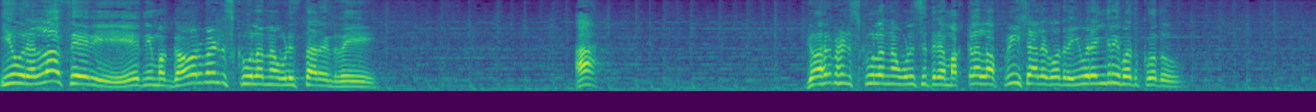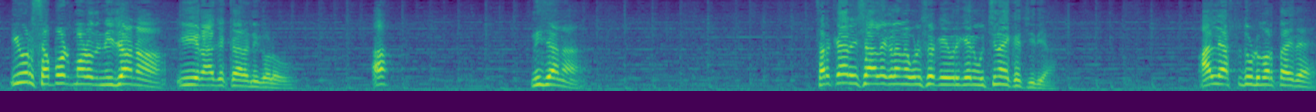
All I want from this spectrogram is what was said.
ಇವರೆಲ್ಲ ಸೇರಿ ನಿಮ್ಮ ಗೌರ್ಮೆಂಟ್ ಸ್ಕೂಲನ್ನು ಉಳಿಸ್ತಾರೇನ್ರಿ? ಆ? ಗವರ್ಮೆಂಟ್ ಸ್ಕೂಲನ್ನು ಉಳಿಸಿದ್ರೆ ಮಕ್ಕಳೆಲ್ಲ ಫ್ರೀ ಶಾಲೆಗೆ ಹೋದ್ರೆ ಇವ್ರು ಹೆಂಗ್ರಿ ಬದುಕೋದು? ಇವರು ಸಪೋರ್ಟ್ ಮಾಡೋದು ನಿಜಾನ ಈ ರಾಜಕಾರಣಿಗಳು? ಆ? ನಿಜಾನ? ಸರ್ಕಾರಿ ಶಾಲೆಗಳನ್ನು ಉಳಿಸೋಕೆ ಇವರಿಗೇನು ಉಚ್ಚನಾಯಿ ಕಚ್ಚಿದ್ಯಾ? ಅಲ್ಲಿ ಅಷ್ಟು ದುಡ್ಡು ಬರ್ತಾ ಇದೆ.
